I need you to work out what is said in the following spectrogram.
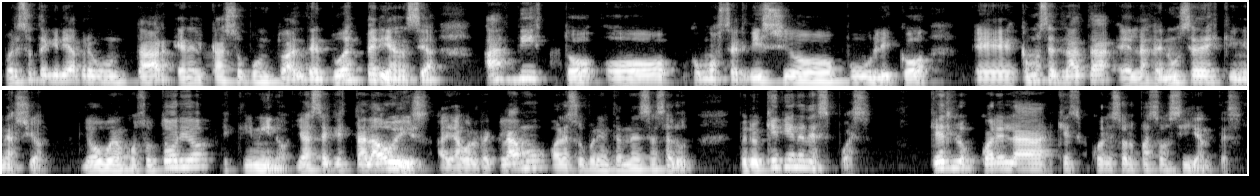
Por eso te quería preguntar, en el caso puntual, de tu experiencia, ¿has visto o como servicio público eh, cómo se trata en las denuncias de discriminación? Yo voy a un consultorio, discrimino. Ya sé que está la OIS, ahí hago el reclamo o la Superintendencia de Salud. Pero ¿qué viene después? ¿Qué es lo, cuál es la, qué es, ¿Cuáles son los pasos siguientes?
